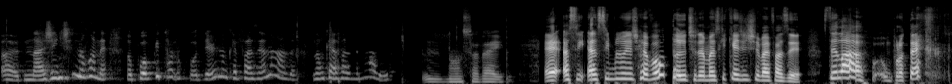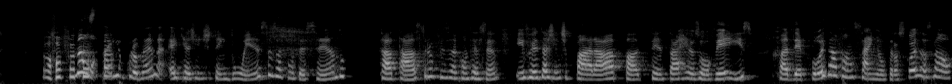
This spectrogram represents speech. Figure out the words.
ah, A gente não, né? O povo que tá no poder não quer fazer nada. Não quer fazer nada. Nossa, velho. É assim, é simplesmente revoltante, né? Mas o que, que a gente vai fazer? Sei lá, um protesto? Eu vou Não, aí o problema é que a gente tem doenças acontecendo, catástrofes acontecendo, em vez da gente parar pra tentar resolver isso, pra depois avançar em outras coisas, não.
